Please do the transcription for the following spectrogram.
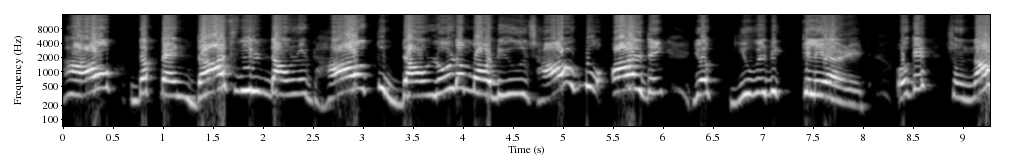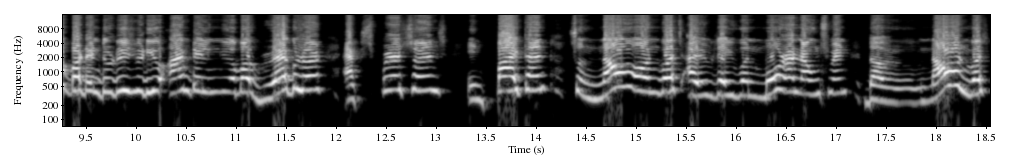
how the pandas will download, how to download a modules, how to all things, you you will be clear it. Okay. So now but in today's video, I'm telling you about regular expressions in Python. So now onwards, I will tell you one more announcement. The now onwards,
